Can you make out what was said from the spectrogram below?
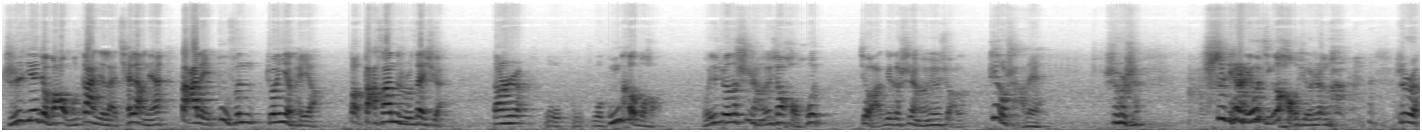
直接就把我们干进来。前两年大类不分专业培养，到大三的时候再选。当时我我我功课不好，我就觉得市场营销好混，就把这个市场营销选了。这有啥的呀？是不是？世界上有几个好学生啊？是不是？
